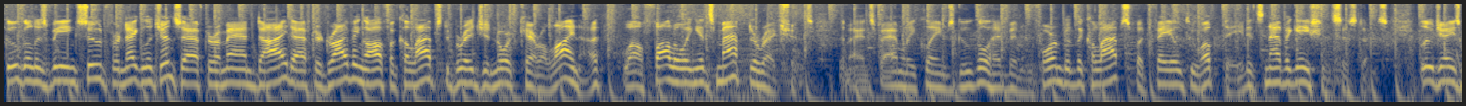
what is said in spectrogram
Google is being sued for negligence after a man died after driving off a collapsed bridge in North Carolina while following its map directions. The man's family claims Google had been informed of the collapse but failed to update its navigation systems. Blue Jays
